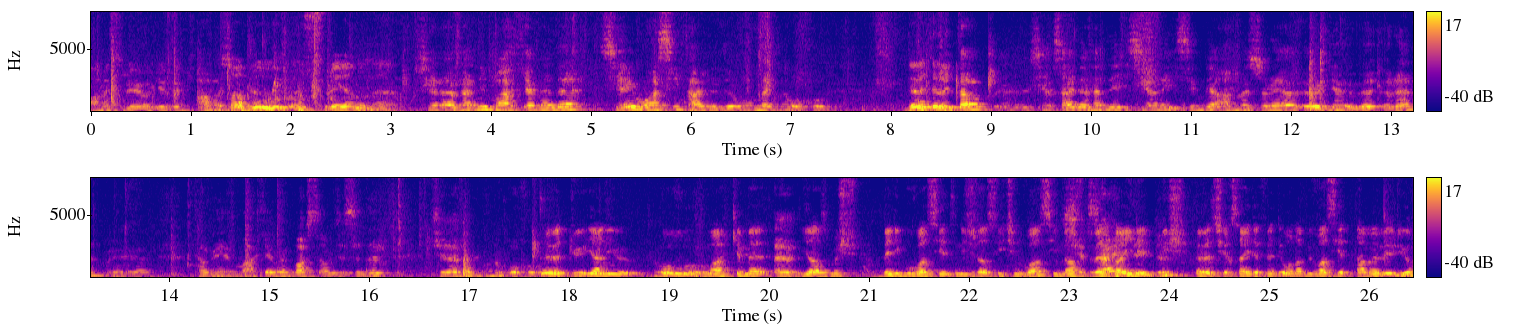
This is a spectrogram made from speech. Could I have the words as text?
Ahmet Süreyya kitabı. Ahmet Ha bu e, Süreyya'nın he. Şeyh Efendi mahkemede şey vasi tayin ediyor. O metni oku. Evet evet. Kitap e, Şeyh Said Efendi İsyanı isimli Ahmet Süreyya Öve- Ören e, tabi mahkeme başsavcısıdır. Efendi bunu oku. Evet yani bu Oku. mahkeme Evet. yazmış. Beni bu vasiyetin icrası için vasi Şeyh ve tayin etmiş. Evet Şeyh Said Efendi ona bir vasiyetname veriyor.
